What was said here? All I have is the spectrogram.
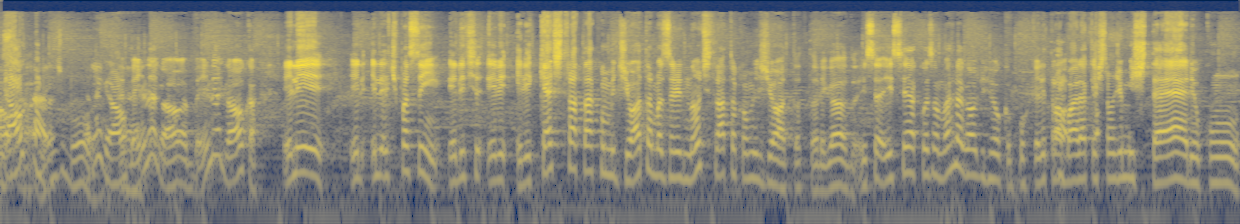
legal, cara. cara. de boa. É legal. É bem legal, é bem legal, cara. Ele, ele, ele tipo assim, ele, te- ele, ele quer te tratar como idiota, mas ele não te trata como idiota, tá ligado? Isso, é- isso é a coisa mais legal de Ryoka, porque ele trabalha a questão de mistério com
